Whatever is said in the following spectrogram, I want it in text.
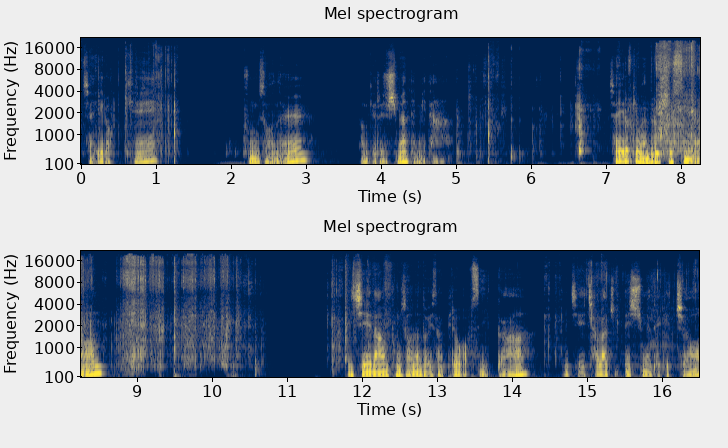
자, 이렇게 풍선을 연결해 주시면 됩니다. 자, 이렇게 만들어 주셨으면 이제 나온 풍선은 더 이상 필요가 없으니까 이제 잘라내주시면 되겠죠.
